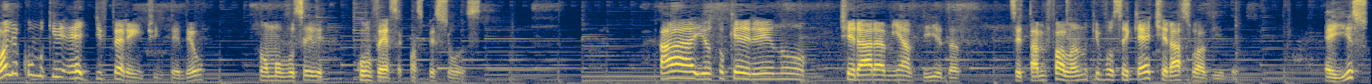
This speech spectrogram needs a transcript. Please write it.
Olha como que é diferente, entendeu? Como você conversa com as pessoas. Ah, eu tô querendo tirar a minha vida. Você tá me falando que você quer tirar a sua vida. É isso?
